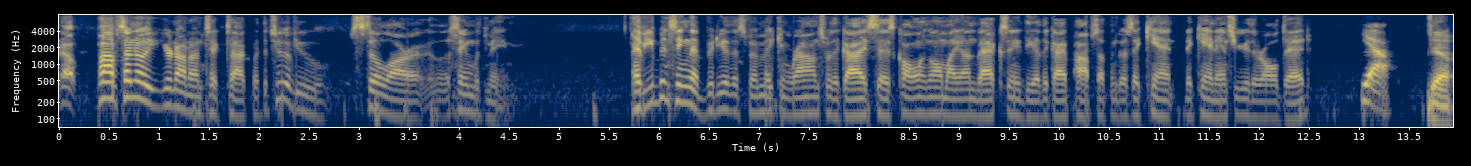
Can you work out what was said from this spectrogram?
Now, Pops, I know you're not on TikTok, but the two of you still are. The same with me. Have you been seeing that video that's been making rounds where the guy says, "Calling all my unvaccinated," the other guy pops up and goes, "They can't, they can't answer you. They're all dead." Yeah. Yeah.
